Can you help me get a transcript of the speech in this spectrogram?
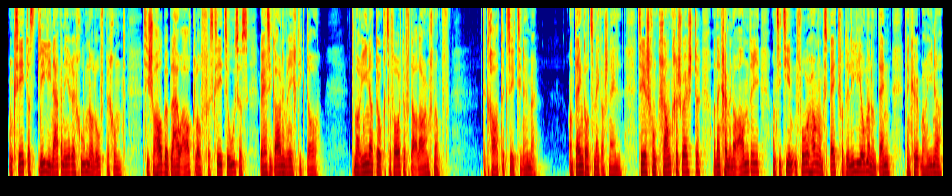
und sieht, dass die Lili neben ihr kaum noch Luft bekommt. Sie ist schon halb blau angelaufen. Es sieht so aus, als wäre sie gar nicht mehr richtig da. Die Marina drückt sofort auf den Alarmknopf. Der Kater sieht sie nicht mehr. Und dann geht's mega schnell. Zuerst kommt die Krankenschwester und dann kommen noch andere und sie ziehen den Vorhang ums Bett von der Lili um und dann, dann hört Marina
